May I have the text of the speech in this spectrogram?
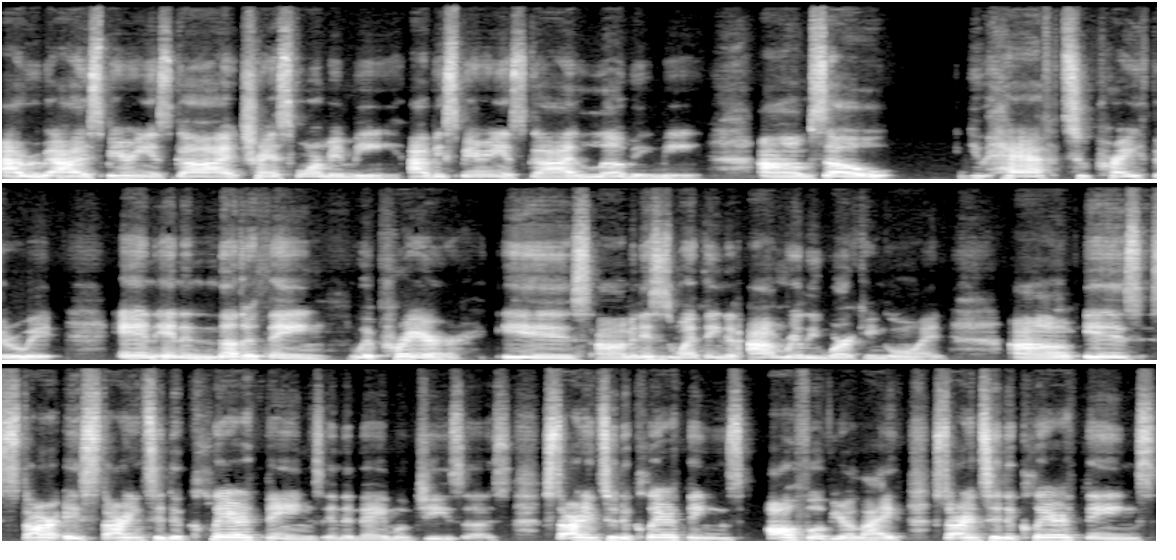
I, re- I experienced God transforming me. I've experienced God loving me. Um, so you have to pray through it. And and another thing with prayer is, um, and this is one thing that I'm really working on um, is start is starting to declare things in the name of Jesus, starting to declare things off of your life, starting to declare things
